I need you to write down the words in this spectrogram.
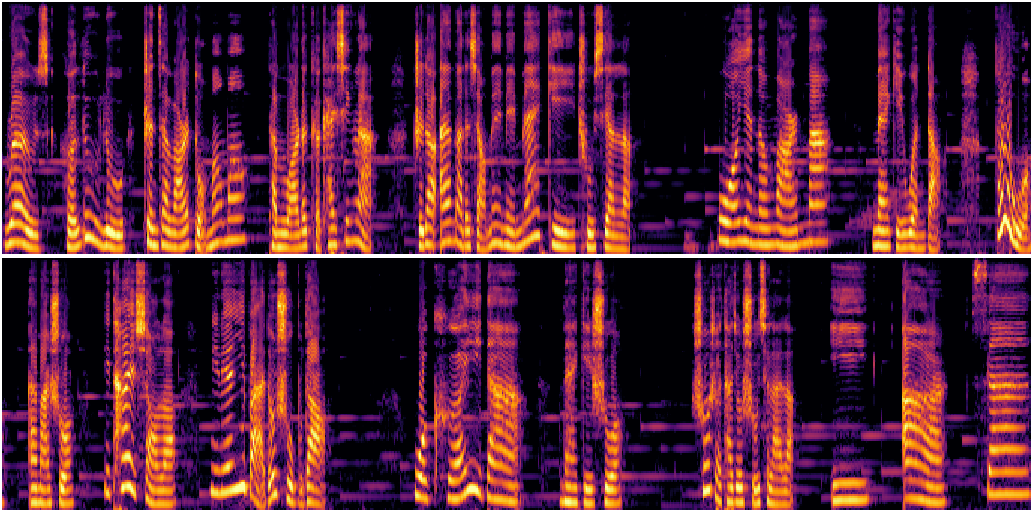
Rose 和露露正在玩躲猫猫，他们玩的可开心啦。直到 Emma 的小妹妹 Maggie 出现了。我也能玩吗？Maggie 问道。不，艾玛说，你太小了，你连一百都数不到。我可以的，Maggie 说。说着，他就数起来了，一、二、三。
